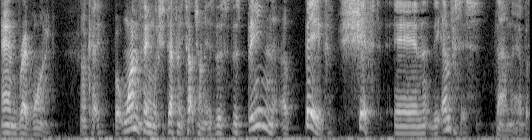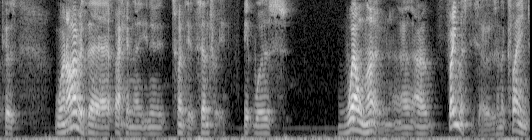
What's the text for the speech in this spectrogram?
and red wine. Okay. But one thing we should definitely touch on is there's there's been a big shift in the emphasis down there because when I was there back in the you know 20th century, it was well known, uh, uh, famously so. It was an acclaimed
